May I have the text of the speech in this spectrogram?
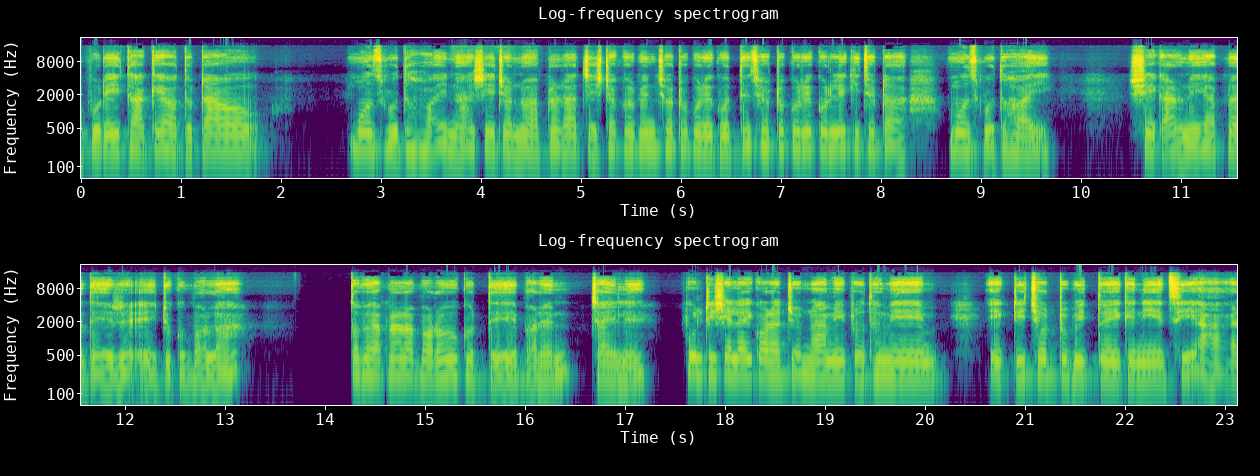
উপরেই থাকে, অতটাও মজবুত হয় না সেই জন্য আপনারা চেষ্টা করবেন ছোট করে করতে। ছোট করে করলে কিছুটা মজবুত হয়। সে কারণেই আপনাদের এটুকু বলা। তবে আপনারা বড়ও করতে পারেন চাইলে। ফুলটি সেলাই করার জন্য আমি প্রথমে একটি ছোট্ট বৃত্ত এঁকে নিয়েছি, আর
